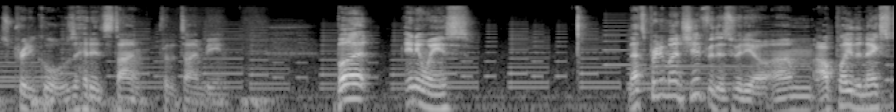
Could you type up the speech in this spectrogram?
It's pretty cool. It was ahead of its time for the time being. But anyways, that's pretty much it for this video. Um, I'll play the next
